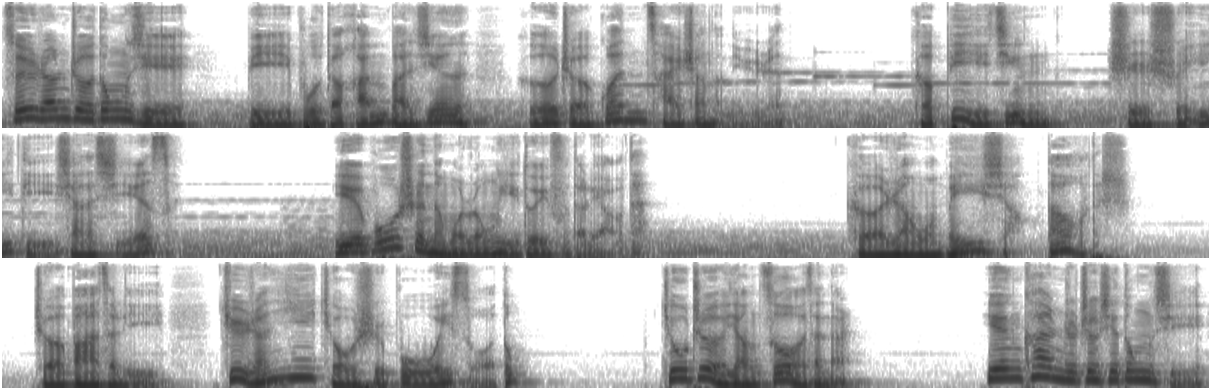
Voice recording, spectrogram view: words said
虽然这东西比不得韩半仙和这棺材上的女人，可毕竟是水底下的邪祟，也不是那么容易对付得了的。可让我没想到的是，这八子里居然依旧是不为所动，就这样坐在那儿，眼看着这些东西。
